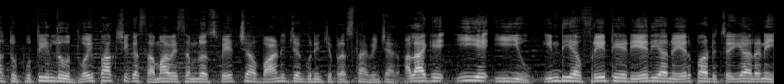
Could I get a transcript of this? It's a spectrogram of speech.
అటు పుతిన్లు ద్వైపాక్షిక సమావేశంలో స్వేచ్ఛ వాణిజ్యం గురించి ప్రస్తావించారు. అలాగే ఈఏఈయు ఇండియా ఫ్రీ ట్రేడ్ ఏరియాను ఏర్పాటు చేయాలని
